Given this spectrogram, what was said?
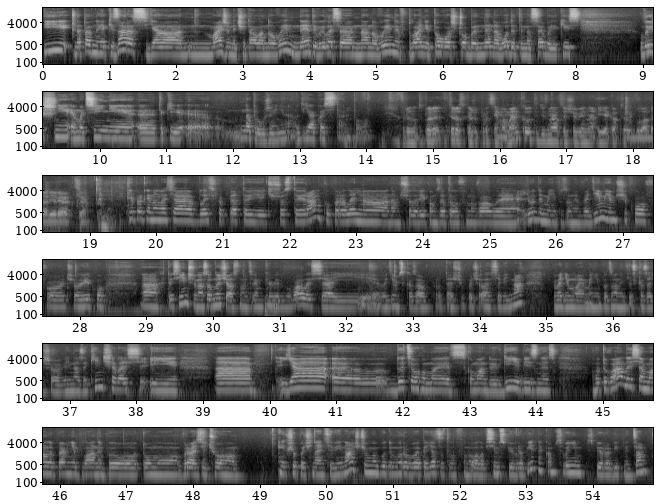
і напевно, як і зараз, я майже не читала новин, не дивилася на новини в плані того, щоб не наводити на себе якісь лишні емоційні е, такі е, напруження. От якось так було. Альона, тепер ти розкажи про цей момент, коли ти дізнався, що війна, і яка в тебе була далі реакція? Я прокинулася близько п'ятої чи шостої ранку. Паралельно нам з чоловіком зателефонували люди. Мені позвонив Вадім Ямщиков, е, чоловіку. Хтось інший, у нас одночасно дзвінки відбувалися, і Вадім сказав про те, що почалася війна. Вадім має мені подзвонити і сказати, що війна закінчилась. І е, я е, до цього ми з командою в Дія Бізнес готувалися, мали певні плани по тому, в разі чого. Якщо почнеться війна, що ми будемо робити? Я зателефонувала всім співробітникам своїм співробітницям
